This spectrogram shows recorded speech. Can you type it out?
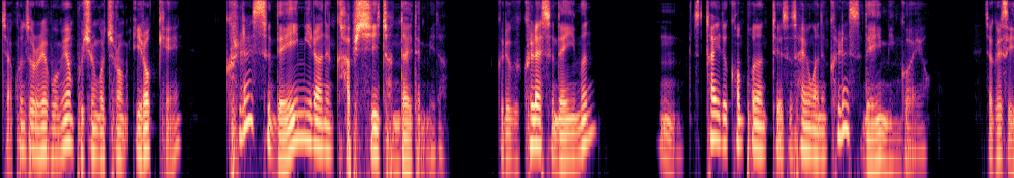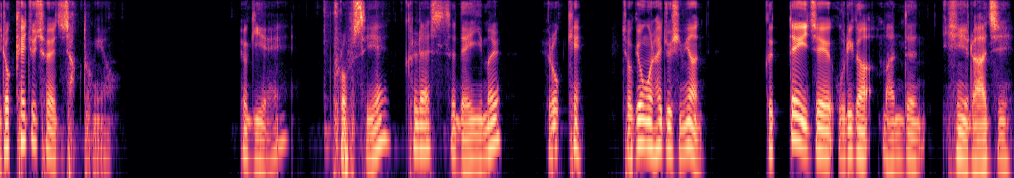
자, 콘솔을 해보면 보시는 것처럼 이렇게 class name이라는 값이 전달됩니다. 그리고 그 class name은 음, styled component에서 사용하는 class name인 거예요. 자, 그래서 이렇게 해주셔야지 작동해요. 여기에 props의 class name을 이렇게 적용을 해주시면 그때 이제 우리가 만든 이 large,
